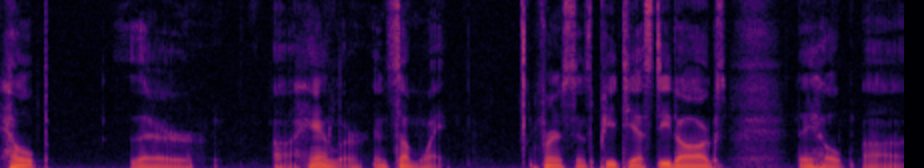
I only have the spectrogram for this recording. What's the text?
help their uh, handler in some way. For instance, PTSD dogs they help uh,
